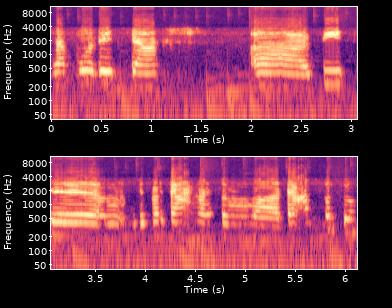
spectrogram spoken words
знаходиться е, під е, департаментом е, транспорту.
